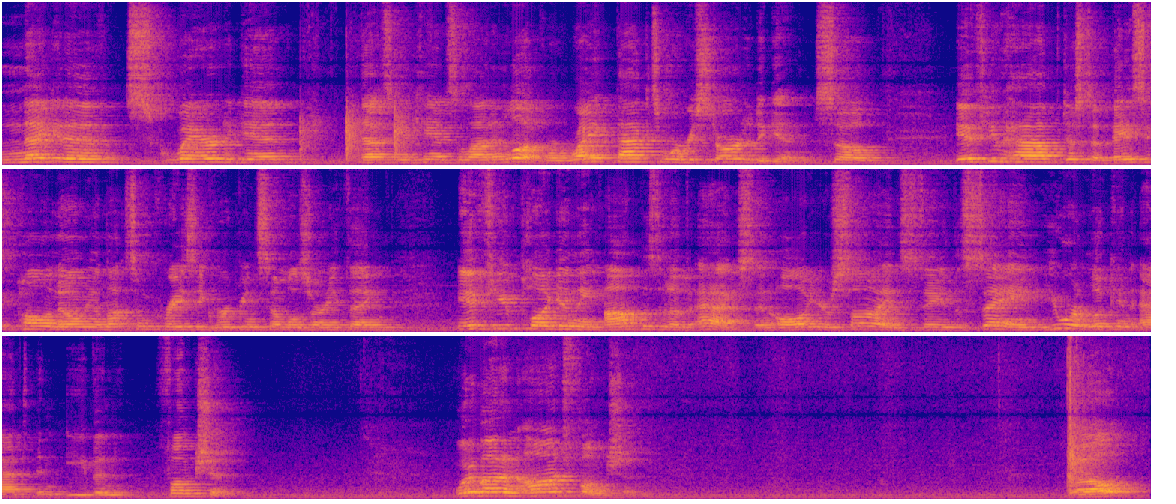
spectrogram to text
negative squared again. That's going to cancel out. And look, we're right back to where we started again. So if you have just a basic polynomial, not some crazy grouping symbols or anything, if you plug in the opposite of x and all your signs stay the same, you are looking at an even function. What about an odd function? Well,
